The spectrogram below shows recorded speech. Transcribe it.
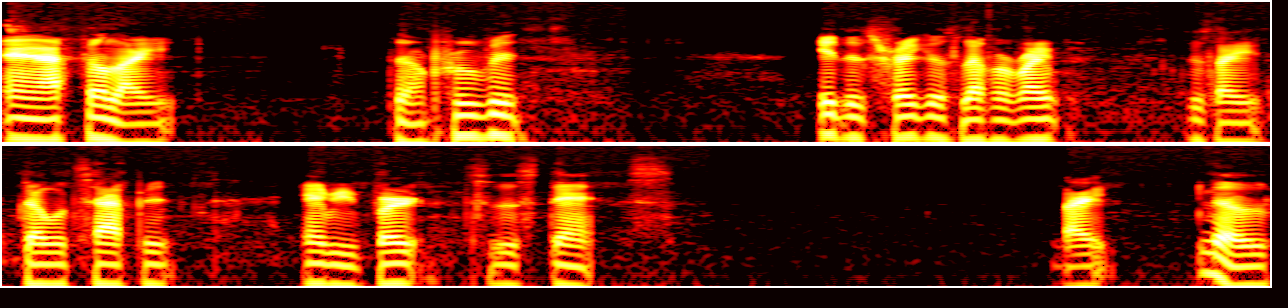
And I feel like to improve it, either triggers left or right, just like double tap it and revert to the stance. Like, you know,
